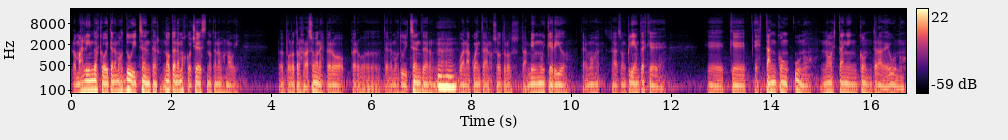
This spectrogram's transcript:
lo más lindo es que hoy tenemos Do It Center. No tenemos coches, no tenemos Novi. Por, por otras razones, pero, pero tenemos Do It Center, una buena cuenta de nosotros, también muy querido. Tenemos, o sea, son clientes que, que, que están con uno, no están en contra de uno.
